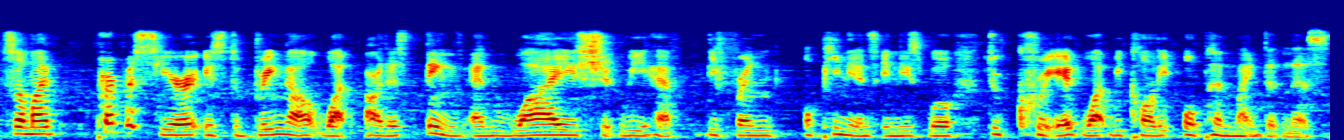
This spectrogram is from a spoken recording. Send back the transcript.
so my purpose here is to bring out what are these things and why should we have different opinions in this world to create what we call it open-mindedness.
